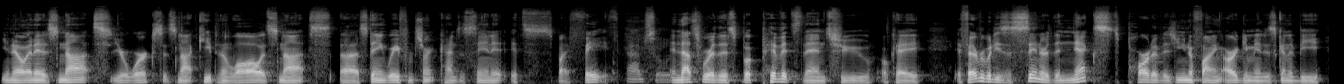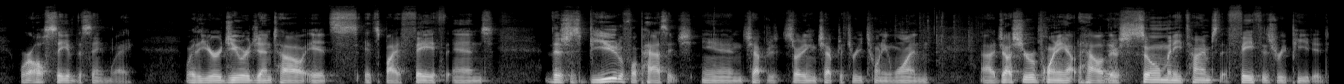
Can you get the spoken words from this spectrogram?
You know, and it's not your works. It's not keeping the law. It's not uh, staying away from certain kinds of sin. It, it's by faith. Absolutely. And that's where this book pivots then to okay, if everybody's a sinner, the next part of his unifying argument is going to be we're all saved the same way. Whether you're a Jew or Gentile, it's it's by faith. And there's this beautiful passage in chapter starting in chapter 321. Uh, Josh, you were pointing out how there's so many times that faith is repeated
